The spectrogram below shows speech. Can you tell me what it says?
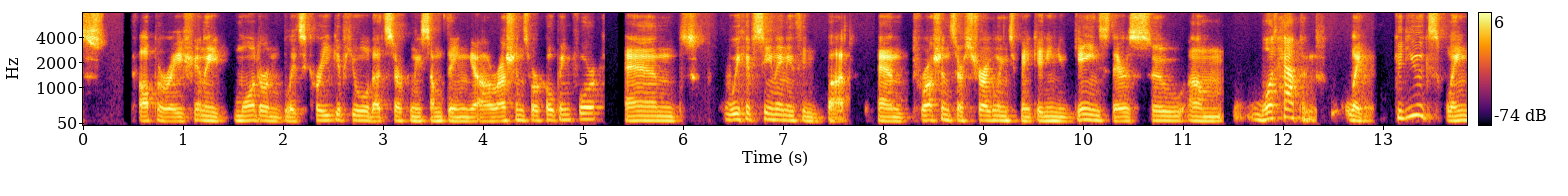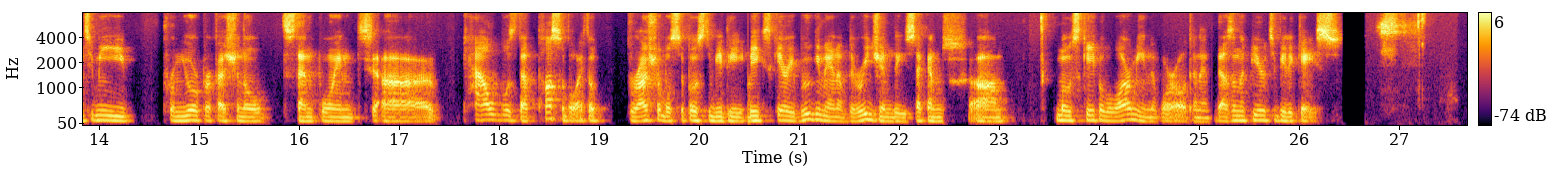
operation, a modern blitzkrieg, if you will. That's certainly something uh, Russians were hoping for. And we have seen anything but. And Russians are struggling to make any new gains there. So, um, what happened? Like, could you explain to me from your professional standpoint, uh, how was that possible? I thought Russia was supposed to be the big scary boogeyman of the region, the second um, most capable army in the world, and it doesn't appear to be the case.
